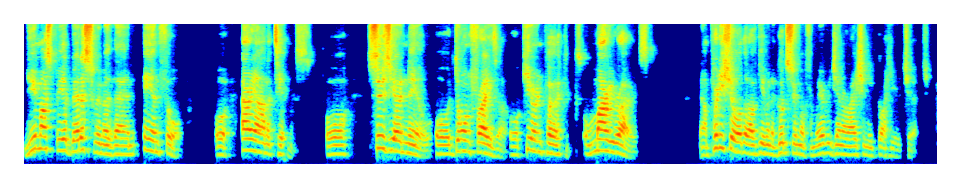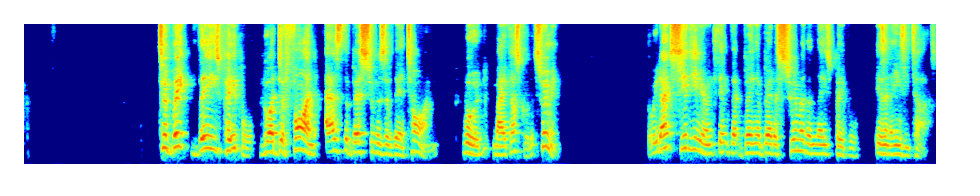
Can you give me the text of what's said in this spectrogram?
you must be a better swimmer than Ian Thorpe or Ariarne Titmus, or Susie O'Neill, or Dawn Fraser, or Kieren Perkins, or Murray Rose. Now, I'm pretty sure that I've given a good swimmer from every generation we've got here at church. To beat these people who are defined as the best swimmers of their time would make us good at swimming. But we don't sit here and think that being a better swimmer than these people is an easy task.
